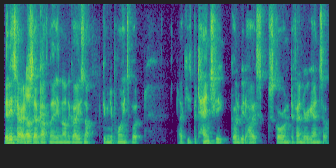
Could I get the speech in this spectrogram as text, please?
It is hard to Look. seven half million on a guy who's not giving you points, but like he's potentially going to be the highest scoring defender again. So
